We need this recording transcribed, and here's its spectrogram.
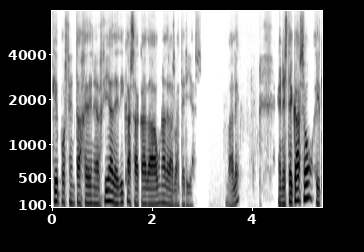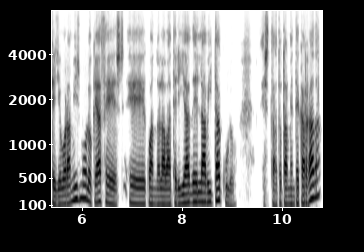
qué porcentaje de energía dedicas a cada una de las baterías. ¿Vale? En este caso, el que llevo ahora mismo lo que hace es, eh, cuando la batería del habitáculo está totalmente cargada,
